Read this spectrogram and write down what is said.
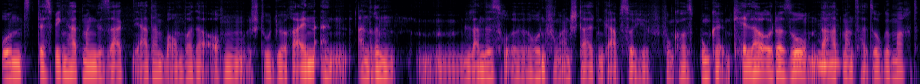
Und deswegen hat man gesagt, ja, dann bauen wir da auch ein Studio rein. In anderen mm, Landesrundfunkanstalten gab es solche Funkhausbunker im Keller oder so. Und mhm. da hat man es halt so gemacht.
